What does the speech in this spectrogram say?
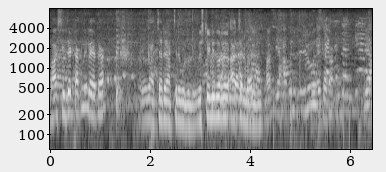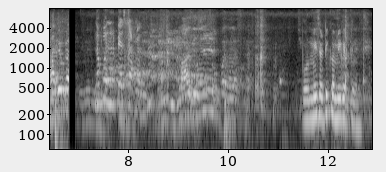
भात शिजत टाकलेलं आहे आता. हे बघा, आचार्य आचार्य बोलवले. वेस्ट इंडिजवर आचार्य बोलवले. नको पेस्ट टाकणार फोडणीसाठी कमी करते म्हणते.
